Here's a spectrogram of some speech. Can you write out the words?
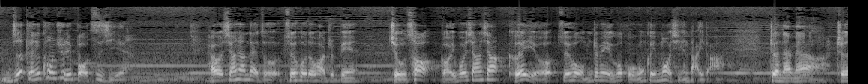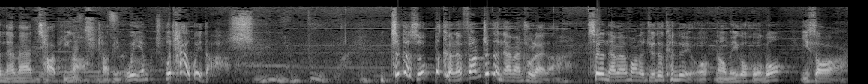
你这肯定空距离保自己。还有香香带走，最后的话这边九操搞一波香香可以有，最后我们这边有个火攻可以冒险打一打。这南蛮啊，这南蛮差评啊，差评。魏延不太会打。十年不晚。这个时候不可能放这个南蛮出来的，这南蛮放的绝对坑队友。那我们一个火攻一骚啊，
